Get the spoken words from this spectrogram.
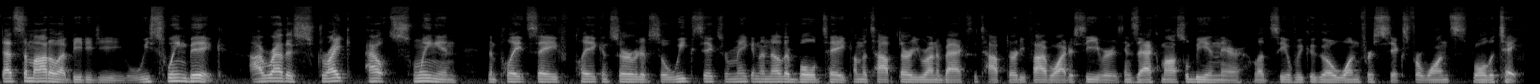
that's the motto at BDG. We swing big. I'd rather strike out swinging then play it safe, play it conservative. So week six, we're making another bold take on the top 30 running backs, the top 35 wide receivers, and Zack Moss will be in there. Let's see if we could go one for six for once. Roll the tape.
